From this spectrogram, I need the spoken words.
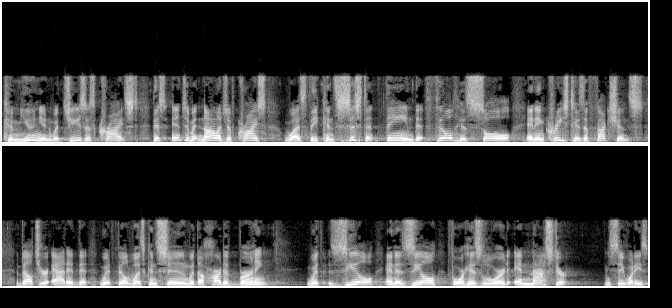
communion with Jesus Christ. This intimate knowledge of Christ was the consistent theme that filled his soul and increased his affections. Belcher added that Whitefield was consumed with a heart of burning, with zeal and a zeal for his Lord and Master. You see, what he's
